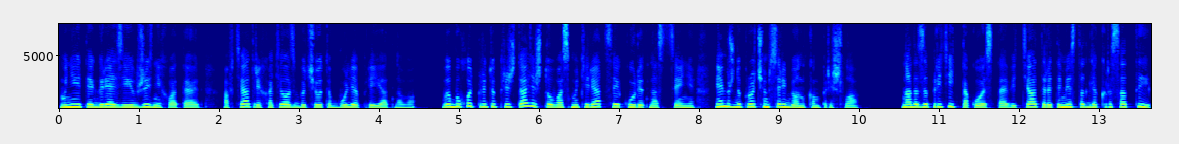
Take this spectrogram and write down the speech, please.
Мне этой грязи и в жизни хватает, а в театре хотелось бы чего-то более приятного. Вы бы хоть предупреждали, что у вас матерятся и курят на сцене. Я, между прочим, с ребенком пришла. Надо запретить такое ставить. Театр — это место для красоты,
